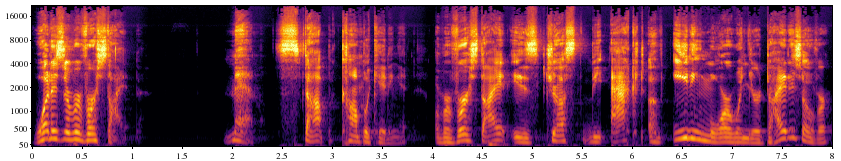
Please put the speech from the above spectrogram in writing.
what is a reverse diet? Man, stop complicating it. A reverse diet is just the act of eating more when your diet is over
